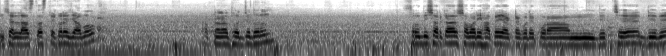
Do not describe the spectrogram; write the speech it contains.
ইনশাল্লাহ আস্তে আস্তে করে যাব। আপনারা ধৈর্য ধরুন। সৌদি সরকার সবারই হাতে একটা করে কোরআন দিচ্ছে, দেবে।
